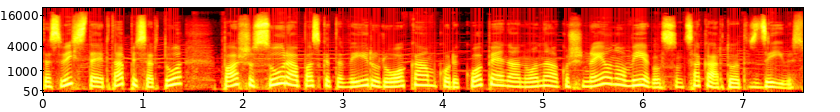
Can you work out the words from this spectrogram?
Tas viss te ir tapis ar to pašu sūrā paskata vīru rokām, kuri kopienā nonākuši ne jau no vieglas un sakārtotas dzīves.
